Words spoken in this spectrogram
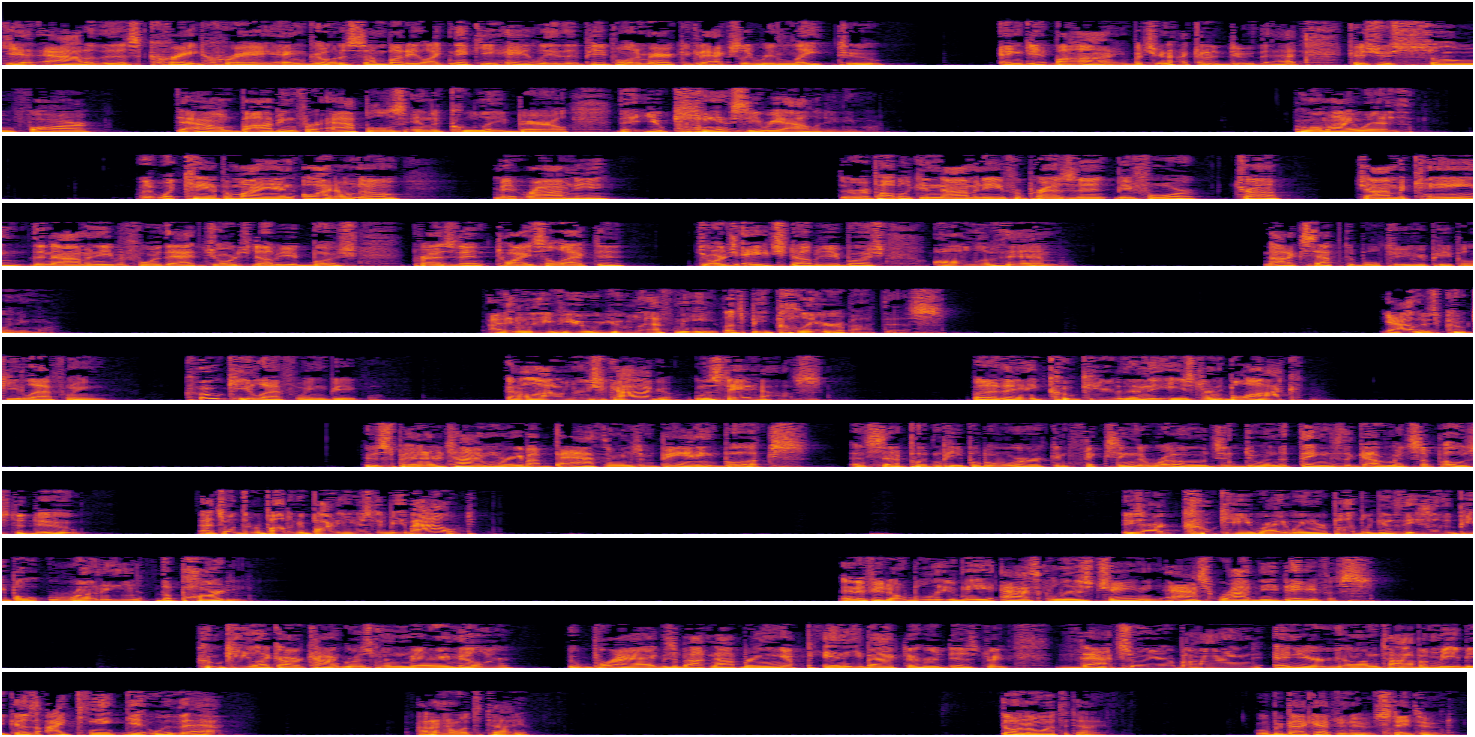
get out of this cray cray and go to somebody like Nikki Haley that people in America could actually relate to and get behind. But you're not going to do that because you're so far down bobbing for apples in the Kool-Aid barrel that you can't see reality anymore. Who am I with? What camp am I in? Oh, I don't know. Mitt Romney, the Republican nominee for president before Trump, John McCain, the nominee before that, George W. Bush, president twice elected, George H.W. Bush, all of them not acceptable to you people anymore. I didn't leave you, you left me. Let's be clear about this. Yeah, there's kooky left wing, kooky left wing people. Got a lot of them in Chicago, in the state house. But are they any kookier than the Eastern Bloc? who's spending her time worrying about bathrooms and banning books instead of putting people to work and fixing the roads and doing the things the government's supposed to do. That's what the Republican Party used to be about. These aren't kooky right wing Republicans. These are the people running the party. And if you don't believe me, ask Liz Cheney, ask Rodney Davis. Kooky like our Congressman Mary Miller, who brags about not bringing a penny back to her district. That's who you're behind, and you're on top of me because I can't get with that. I don't know what to tell you. Don't know what to tell you. We'll be back after news. Stay tuned.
